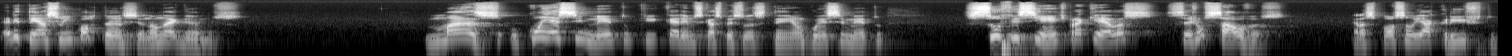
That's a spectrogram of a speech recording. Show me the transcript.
ele tem a sua importância, não negamos. Mas o conhecimento que queremos que as pessoas tenham é um conhecimento suficiente para que elas sejam salvas, elas possam ir a Cristo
